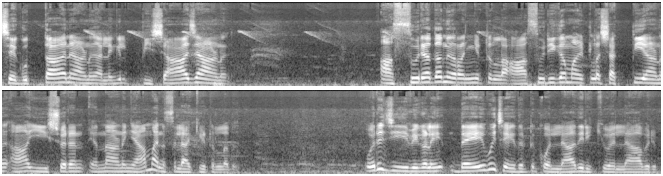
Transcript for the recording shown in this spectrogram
ചെകുത്താനാണ് അല്ലെങ്കിൽ പിശാചാണ് അസുരത നിറഞ്ഞിട്ടുള്ള ആസുരികമായിട്ടുള്ള ശക്തിയാണ് ആ ഈശ്വരൻ എന്നാണ് ഞാൻ മനസ്സിലാക്കിയിട്ടുള്ളത്. ഒരു ജീവികളെയും ദയവ് ചെയ്തിട്ട് കൊല്ലാതിരിക്കൂ എല്ലാവരും.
